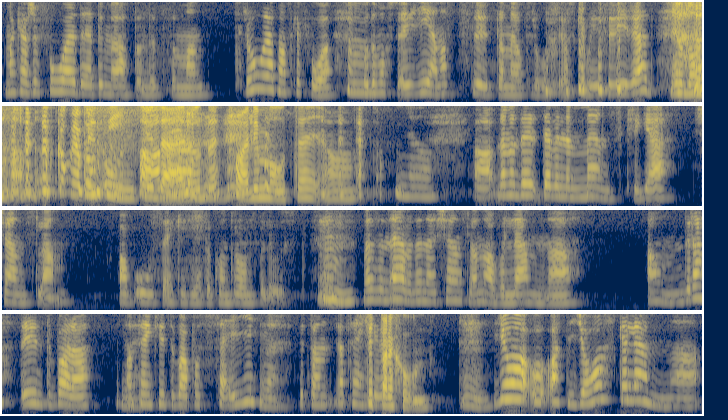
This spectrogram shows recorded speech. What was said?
man kanske får det bemötandet som man tror att man ska få och då måste jag ju genast sluta med att tro att jag ska bli förvirrad. Ja, de, Då kommer jag bli de finns ju osann där och tar emot dig. Ja. Ja. Ja, nej, men det, det är väl den mänskliga känslan av osäkerhet och kontrollförlust. Mm. Men sen även den här känslan av att lämna andra. Det är ju inte bara, man Nej. tänker ju inte bara på sig. Nej. Utan jag tänker Separation. Mm. Ja, och att jag ska lämna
